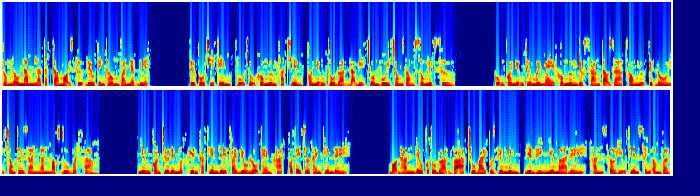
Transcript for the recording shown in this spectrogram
sống lâu năm là tất cả mọi sự đều tinh thông và nhận biết. Từ cổ chí kim, vũ trụ không ngừng phát triển, có những thủ đoạn đã bị chôn vùi trong dòng sông lịch sử. Cũng có những thứ mới mẻ không ngừng được sáng tạo ra, phòng ngự tuyệt đối trong thời gian ngắn mặc dù bất phàm. Nhưng còn chưa đến mức khiến các thiên đế phải biểu lộ thèm khát có thể trở thành thiên đế. Bọn hắn đều có thủ đoạn và ác chủ bài của riêng mình, điển hình như ma đế, hắn sở hữu thiên sinh âm vận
